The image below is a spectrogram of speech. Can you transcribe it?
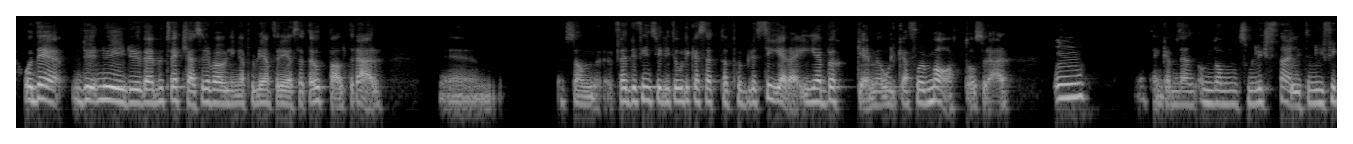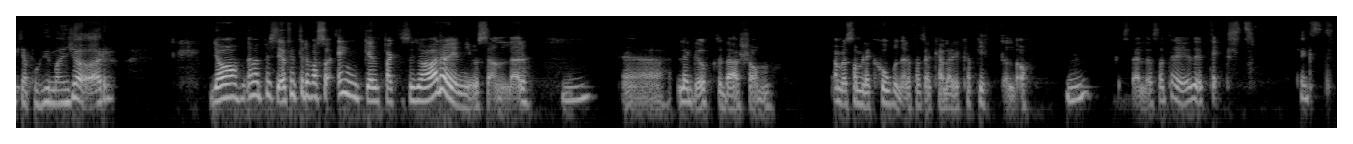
Och det, du, nu är du webbutvecklare så det var väl inga problem för dig att sätta upp allt det där? Eh, som, för det finns ju lite olika sätt att publicera e-böcker med olika format och sådär. Mm. Jag tänker om, den, om de som lyssnar är lite nyfikna på hur man gör. Ja, men precis. Jag tyckte det var så enkelt faktiskt att göra i Newsendler. Mm. Eh, lägga upp det där som, ja, men som lektioner, fast jag kallar det kapitel då. Mm. Istället, så det det är text. Text,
